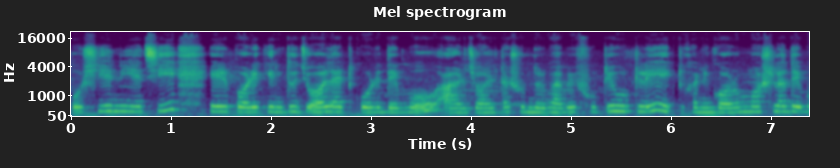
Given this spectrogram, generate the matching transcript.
কষিয়ে নিয়েছি। এরপরে কিন্তু জল অ্যাড করে দেব। আর জলটা সুন্দরভাবে ফুটে উঠলে একটুখানি গরম মশলা দেব।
